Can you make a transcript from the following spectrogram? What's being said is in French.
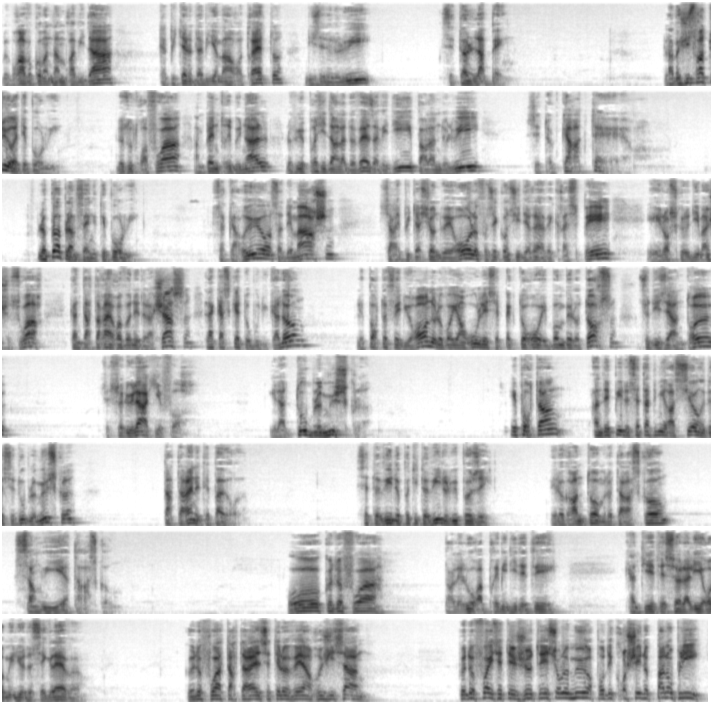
Le brave commandant Bravida, capitaine d'habillement en retraite, disait de lui C'est un lapin. La magistrature était pour lui. Deux ou trois fois, en plein tribunal, le vieux président Ladevez avait dit, parlant de lui, C'est un caractère. Le peuple, enfin, était pour lui. Sa carrure, sa démarche, sa réputation de héros le faisait considérer avec respect, et lorsque le dimanche soir, quand Tartarin revenait de la chasse, la casquette au bout du canon, les portefaix du Rhône, le voyant rouler ses pectoraux et bomber le torse, se disaient entre eux C'est celui-là qui est fort. Il a double muscle. Et pourtant, en dépit de cette admiration et de ces doubles muscles, Tartarin n'était pas heureux. Cette vie de petite ville lui pesait et le grand homme de Tarascon s'ennuyait à Tarascon. Oh, que de fois, par les lourds après-midi d'été, quand il était seul à lire au milieu de ses glaives, que de fois Tartarin s'était levé en rugissant, que de fois il s'était jeté sur le mur pour décrocher une panoplie.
